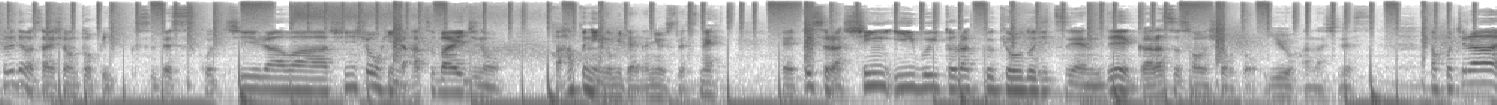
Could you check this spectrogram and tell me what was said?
それでは最初のトピックスです。こちらは新商品の発売時のハプニングみたいなニュースですね。テスラ新 EV トラック共同実演でガラス損傷という話です。まあこちら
